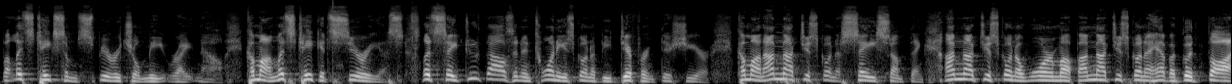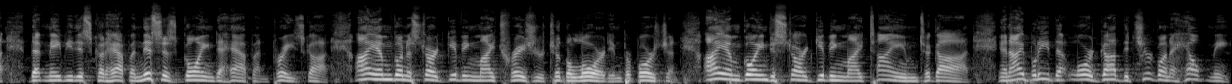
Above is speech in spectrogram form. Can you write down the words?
but let's take some spiritual meat right now. Come on, let's take it serious. Let's say 2020 is going to be different this year. Come on, I'm not just going to say something. I'm not just going to warm up. I'm not just going to have a good thought that maybe this could happen. This is going to happen. Praise God. I am going to start giving my treasure to the Lord in proportion. I am going to start giving my time to God. And I believe that, Lord God, that you're going to help me.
